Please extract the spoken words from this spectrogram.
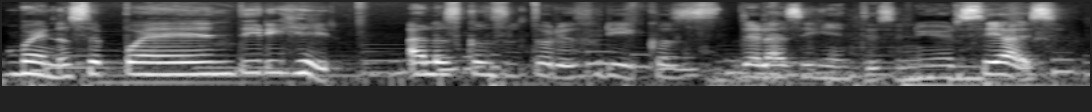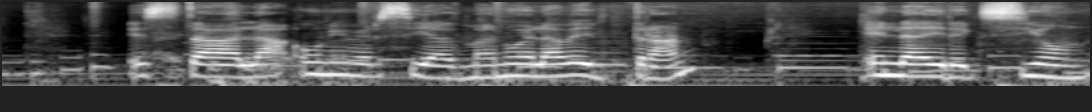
Bueno, se pueden dirigir a los consultorios jurídicos de las siguientes universidades. Está la Universidad Manuela Beltrán en la dirección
